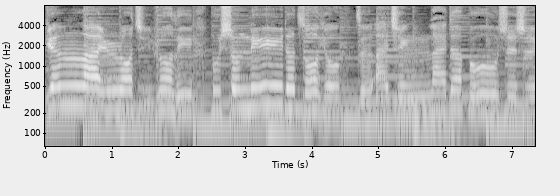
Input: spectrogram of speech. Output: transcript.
原来若即若离，不受你的左右，则爱情来的不是时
